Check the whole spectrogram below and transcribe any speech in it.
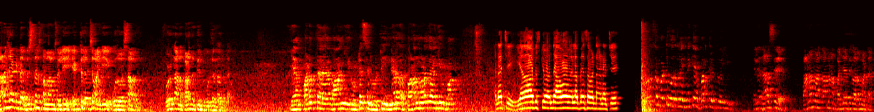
ராஜா கிட்ட பிசினஸ் பண்ணலாம்னு சொல்லி எட்டு லட்சம் வாங்கி ஒரு வருஷம் ஆகுது. ஒழுங்கா அந்த பணத்தை திருப்பி கொடுத்துருங்க அவர்கிட்ட. என் பணத்தை வாங்கி ரொட்டேஷன் விட்டு இன்னும் பல மடங்கு ஆக்கியிருப்பான் அண்ணாச்சி என் ஆபீஸ்க்கு வந்து அவன் எல்லாம் பேச வேண்டாம் அண்ணாச்சி. ரோசை மட்டும் வருதுல இன்னைக்கே என் பணத்தை எடுத்து வை. இல்ல தாசு பணம் வாங்காம நான் பஞ்சாயத்துக்கு வர மாட்டேன்.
